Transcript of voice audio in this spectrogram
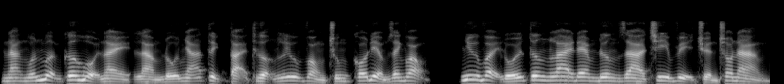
Nàng muốn mượn cơ hội này làm đỗ nhã tịch tại thượng lưu vòng chung có điểm danh vọng, như vậy đối tương lai đem đương ra chi vị chuyển cho nàng,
